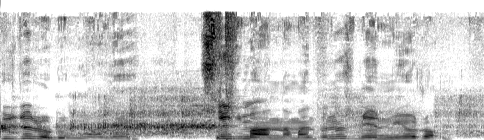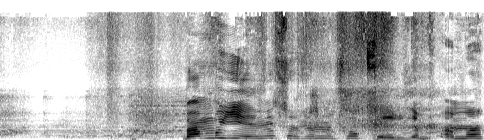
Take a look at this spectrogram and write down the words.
güzel olur yani. Siz mi anlamadınız bilmiyorum. Ben bu yeni sezonu çok sevdim ama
